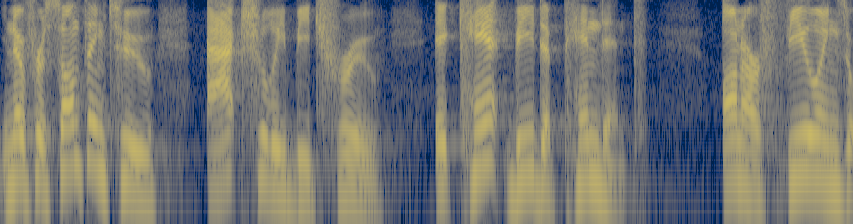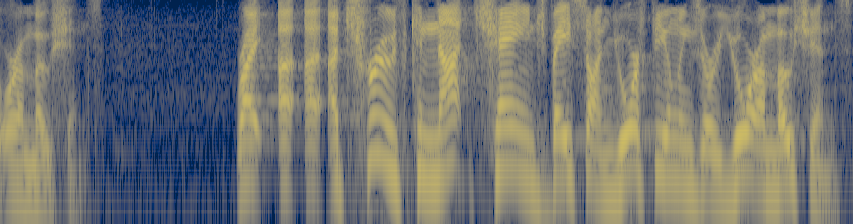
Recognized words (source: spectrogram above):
You know, for something to actually be true, it can't be dependent on our feelings or emotions. Right? A, a, a, truth cannot change based on your feelings or your emotions.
